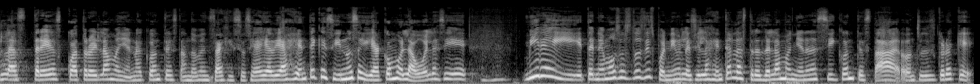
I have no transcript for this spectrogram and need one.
las 3, 4 de la mañana contestando mensajes. O sea, y había gente que sí nos seguía como la abuela, así de, mire, y tenemos estos disponibles. Y la gente a las 3 de la mañana sí contestaba, Entonces creo que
